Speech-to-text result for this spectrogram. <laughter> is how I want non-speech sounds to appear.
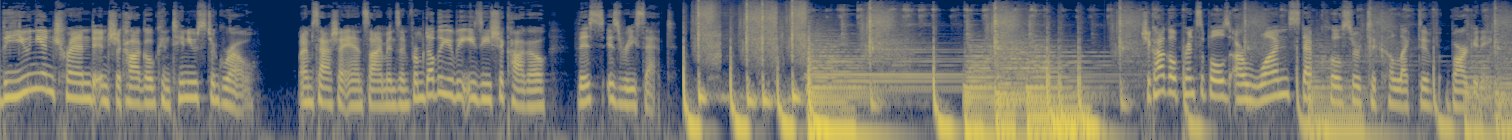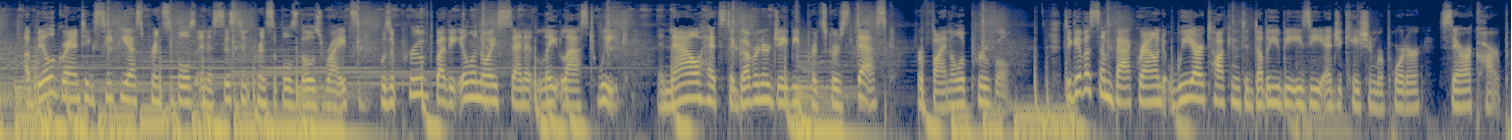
The union trend in Chicago continues to grow. I'm Sasha Ann Simons, and from WBEZ Chicago, this is Reset. Chicago principals are one step closer to collective bargaining. A bill granting CPS principals and assistant principals those rights was approved by the Illinois Senate late last week and now heads to Governor J.B. Pritzker's desk for final approval. To give us some background, we are talking to WBEZ education reporter Sarah Karp.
